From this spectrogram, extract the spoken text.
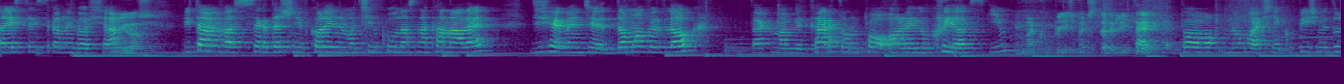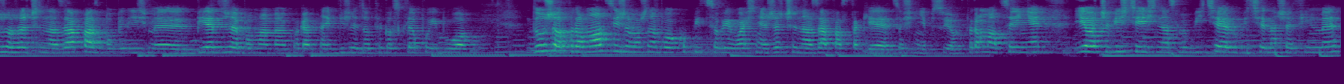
Cześć, z tej strony Gosia. Miłosz. Witamy Was serdecznie w kolejnym odcinku u nas na kanale. Dzisiaj będzie domowy vlog. Tak, mamy karton po oleju kujawskim. No, kupiliśmy 4 litry. Tak, bo no właśnie, kupiliśmy dużo rzeczy na zapas, bo byliśmy w Biedrze, bo mamy akurat najbliżej do tego sklepu i było dużo promocji, że można było kupić sobie właśnie rzeczy na zapas, takie co się nie psują promocyjnie. I oczywiście, jeśli nas lubicie, lubicie nasze filmy,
